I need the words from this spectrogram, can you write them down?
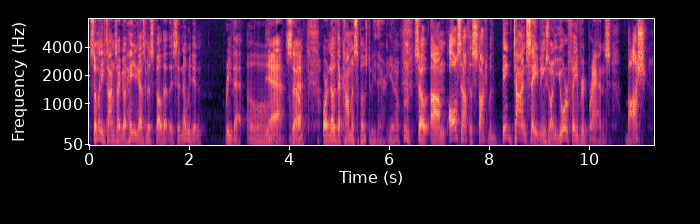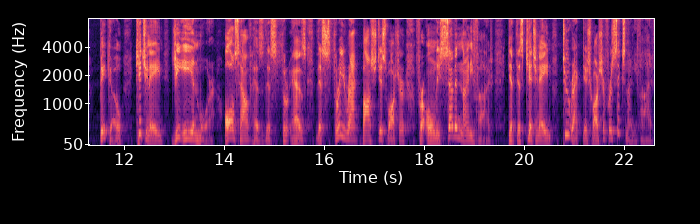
so many times I go, hey, you guys misspelled that. They said, no, we didn't. Read that. Oh, yeah. So, okay. or no, that comma's supposed to be there. You know. So, um, All South is stocked with big time savings on your favorite brands: Bosch, Pico, KitchenAid, GE, and more. All South has this th- has this three rack Bosch dishwasher for only seven ninety five. Get this KitchenAid two rack dishwasher for six ninety five.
